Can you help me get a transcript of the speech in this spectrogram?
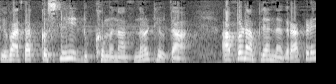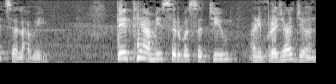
तेव्हा आता कसलेही दुःख मनात न ठेवता आपण आपल्या नगराकडे चलावे. तेथे आम्ही सर्व सचिव आणि प्रजाजन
